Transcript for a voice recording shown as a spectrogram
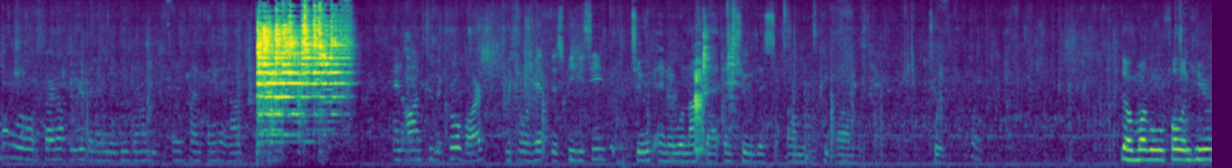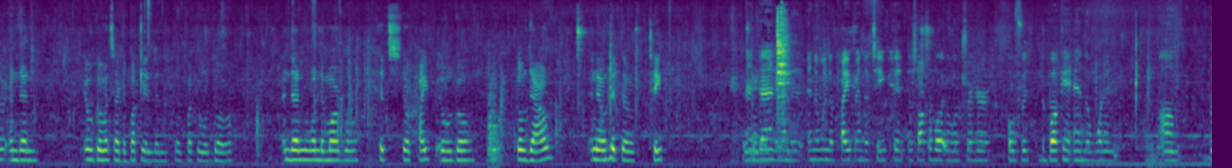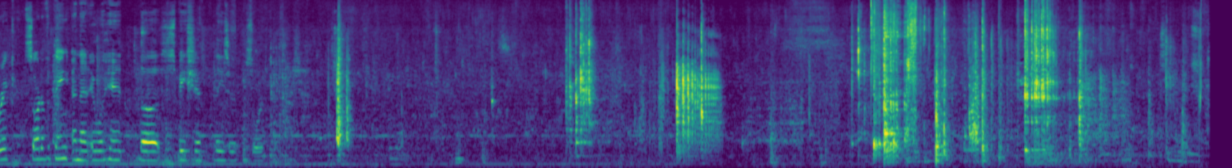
marble will start off weird and then it will go down the incline plane and on and onto the crowbar, which will hit this PVC tube and it will knock that into this um, um tube. The marble will fall in here, and then it will go inside the bucket, and then the bucket will go up. And then when the marble hits the pipe, it will go go down, and it will hit the tape. And then when the and then when the pipe and the tape hit the soccer ball, it will trigger both the bucket and the wooden um, brick sort of a thing, and then it will hit the spaceship laser sword.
